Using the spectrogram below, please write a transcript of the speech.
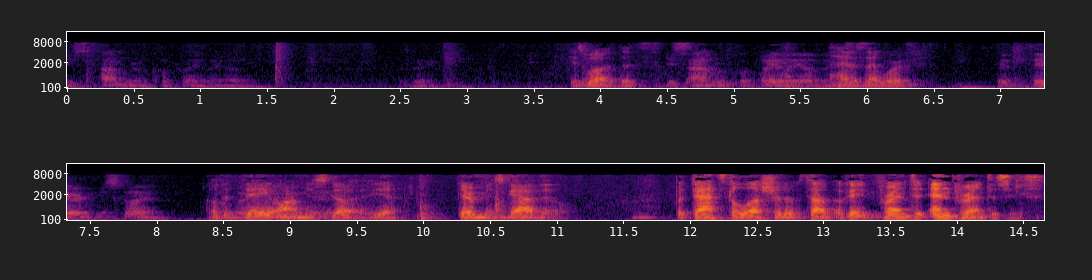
It's Amru Is what? That's, It's Amru Kapayla how does that work? They're Miskoyan. Oh, that they are Mizgah. Yeah. They're Mizgadel. But that's the Lashon of the top. Okay, parent- end parentheses.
